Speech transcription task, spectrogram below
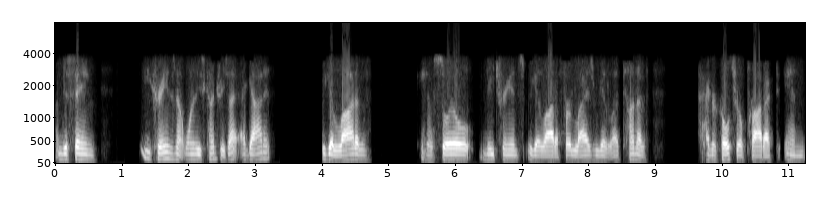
I'm just saying Ukraine's not one of these countries. I, I got it. We get a lot of you know soil nutrients. We get a lot of fertilizer. We get a ton of agricultural product. And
